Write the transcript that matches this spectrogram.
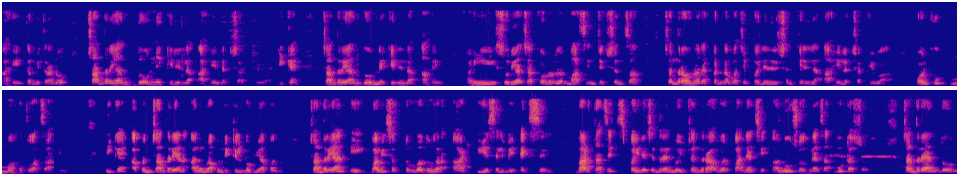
आहे. तर मित्रांनो चांद्रयान दोन ने केलेलं आहे लक्षात ठेवा. ठीक आहे? चांद्रयान दोन ने केलेलं आहे. आणि सूर्याच्या कोरोनल मास इंजेक्शनचा चंद्रावर होणाऱ्या परिणामाचे पहिले निरीक्षण केलेलं आहे लक्षात ठेवा. पॉइंट खूप महत्त्वाचा आहे. ठीक आहे? आपण चांद्रयान आल्यामुळे आपण डिटेल बघूया आपण. चांद्रयान एक बावीस ऑक्टोबर दोन हजार आठ P S L V XL भारताचे पहिले चंद्रयान मोहीम चंद्रावर पाण्याचे अणु शोधण्याचा मोठा शोध. चांद्रयान दोन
